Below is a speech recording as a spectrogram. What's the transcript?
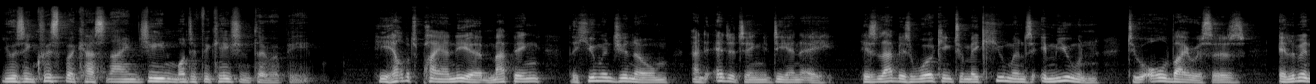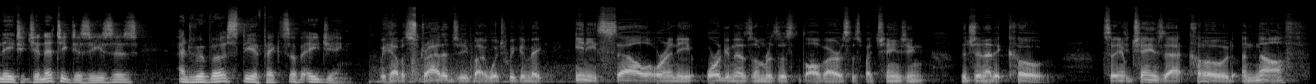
using CRISPR-Cas9 gene modification therapy. He helped pioneer mapping the human genome and editing DNA. His lab is working to make humans immune to all viruses, eliminate genetic diseases, and reverse the effects of aging. We have a strategy by which we can make any cell or any organism resistant to all viruses by changing the genetic code. So if you change that code enough,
